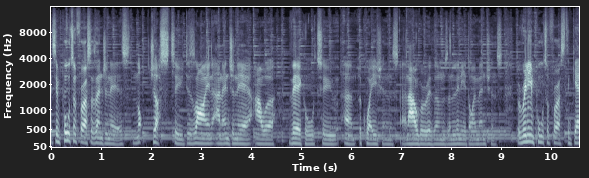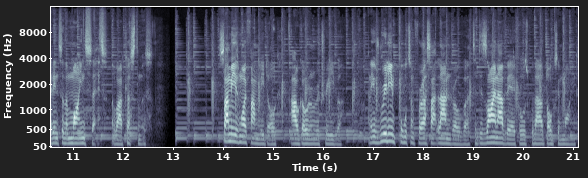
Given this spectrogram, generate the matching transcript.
It's important for us as engineers not just to design and engineer our vehicle to um, equations and algorithms and linear dimensions, but really important for us to get into the mindset of our customers. Sammy is my family dog, our golden retriever, and it was really important for us at Land Rover to design our vehicles with our dogs in mind.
